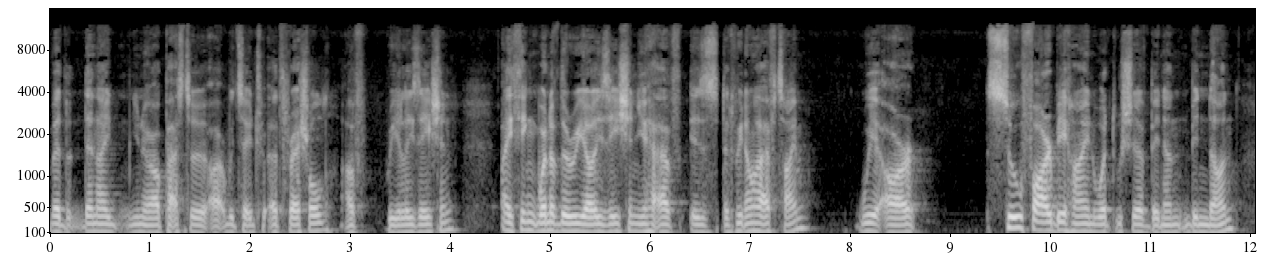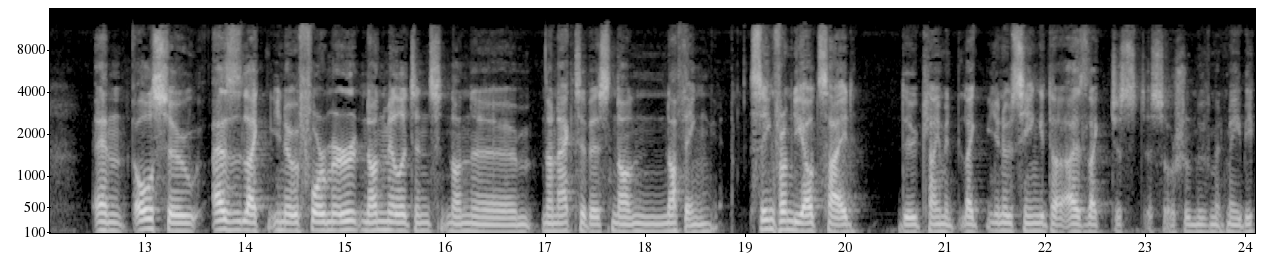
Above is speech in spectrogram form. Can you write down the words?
but then I, you know, I passed a, I would say a threshold of realization. I think one of the realization you have is that we don't have time. We are so far behind what should have been been done and also as like you know a former non-militant non um, non-activist non nothing seeing from the outside the climate like you know seeing it as like just a social movement maybe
